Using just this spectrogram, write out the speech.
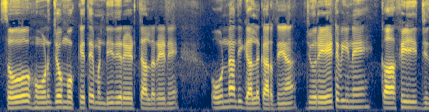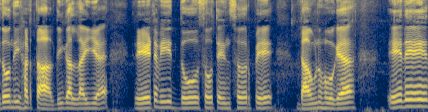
ਸੋ ਹੁਣ ਜੋ ਮੌਕੇ ਤੇ ਮੰਡੀ ਦੇ ਰੇਟ ਚੱਲ ਰਹੇ ਨੇ, ਉਹਨਾਂ ਦੀ ਗੱਲ ਕਰਦੇ ਆ ਜੋ ਰੇਟ ਵੀ ਨੇ, ਕਾਫੀ ਜਦੋਂ ਦੀ ਹੜਤਾਲ ਦੀ ਗੱਲ ਆਈ ਹੈ, ਰੇਟ ਵੀ 200 300 ਰੁਪਏ ਡਾਊਨ ਹੋ ਗਿਆ। ਇਹਦੇ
